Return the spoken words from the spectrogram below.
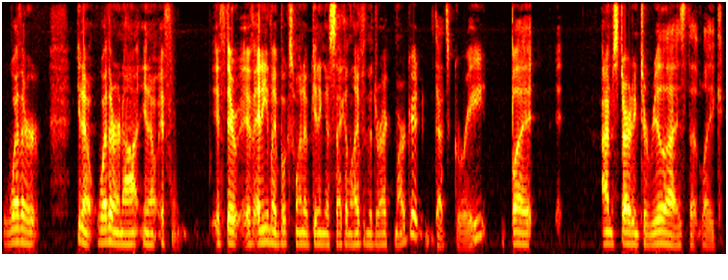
whether you know whether or not you know if if there if any of my books wind up getting a second life in the direct market, that's great. But I'm starting to realize that like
